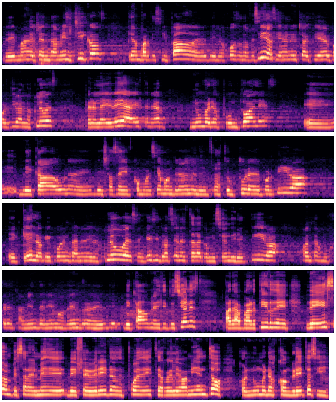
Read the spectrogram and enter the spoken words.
de más de 80.000 chicos, que han participado de, los Juegos Santafesinos y han hecho actividad deportiva en los clubes, pero la idea es tener números puntuales eh, de cada una de, ya sea, como decíamos anteriormente, de infraestructura deportiva, eh, qué es lo que cuentan hoy los clubes, en qué situación está la comisión directiva, cuántas mujeres también tenemos dentro de, cada una de las instituciones, para a partir de, eso empezar el mes de, febrero, después de este relevamiento, con números concretos y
